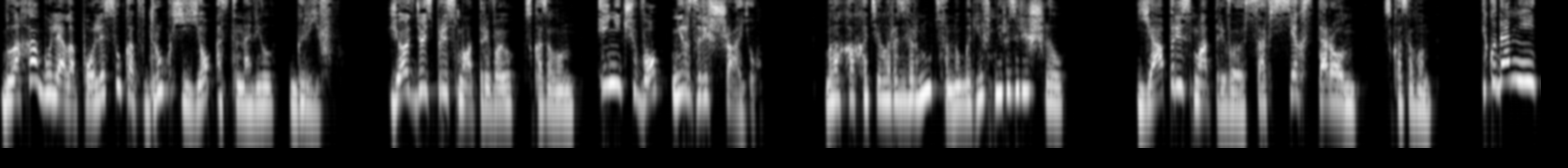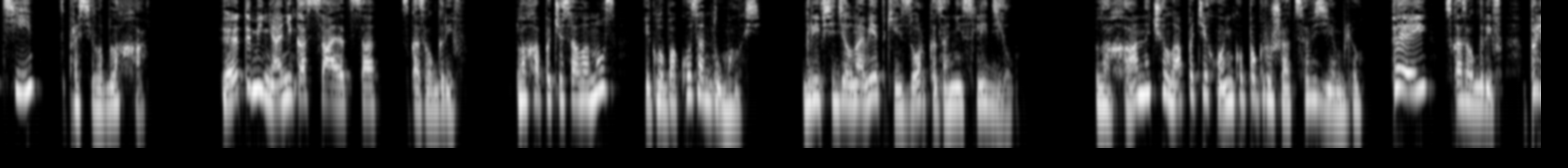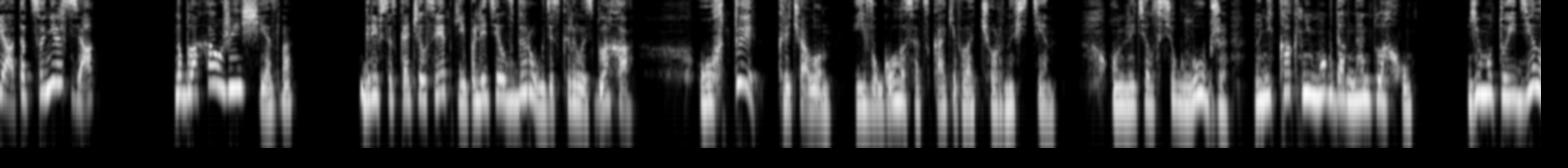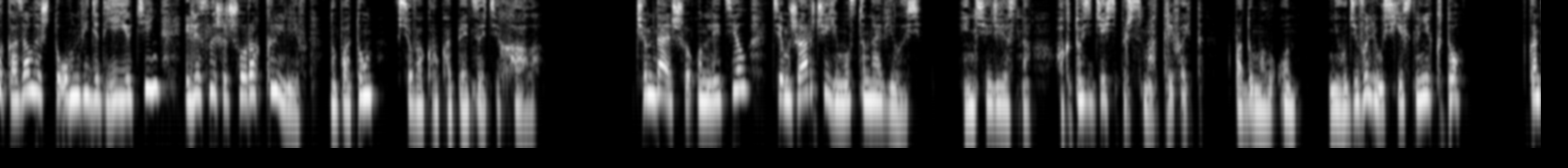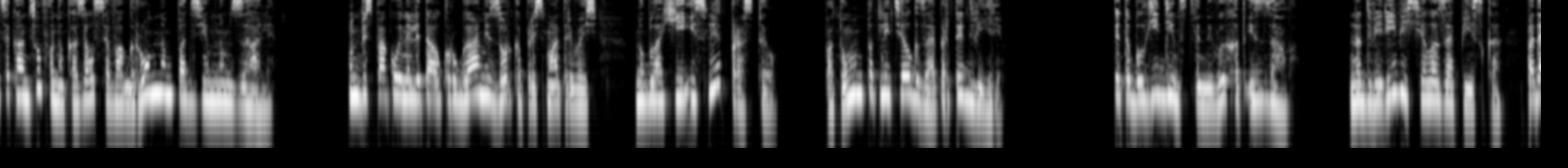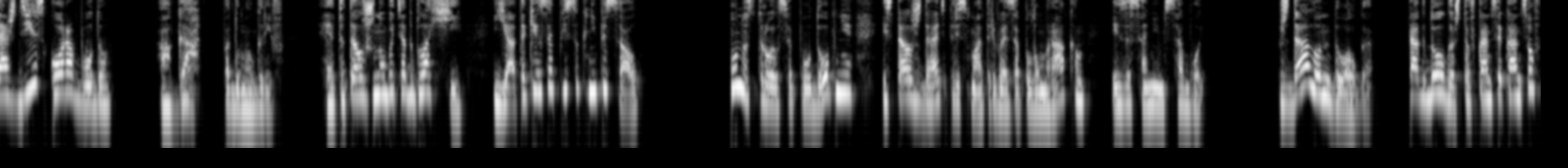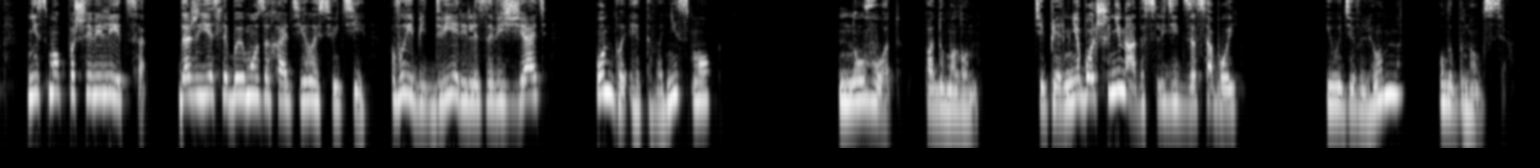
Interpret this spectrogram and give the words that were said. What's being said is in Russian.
Блоха гуляла по лесу, как вдруг ее остановил Гриф. «Я здесь присматриваю», — сказал он, — «и ничего не разрешаю». Блоха хотела развернуться, но Гриф не разрешил. «Я присматриваю со всех сторон», — сказал он. «И куда мне идти?» — спросила Блоха. «Это меня не касается», — сказал Гриф. Блоха почесала нос и глубоко задумалась. Гриф сидел на ветке и зорко за ней следил. Блоха начала потихоньку погружаться в землю. «Эй!» — сказал Гриф. «Прятаться нельзя!» Но блоха уже исчезла. Гриф соскочил с ветки и полетел в дыру, где скрылась блоха. «Ух ты!» — кричал он, его голос отскакивал от черных стен. Он летел все глубже, но никак не мог догнать блоху. Ему то и дело казалось, что он видит ее тень или слышит шорох крыльев, но потом все вокруг опять затихало. Чем дальше он летел, тем жарче ему становилось. «Интересно, а кто здесь присматривает?» — подумал он. «Не удивлюсь, если никто». В конце концов он оказался в огромном подземном зале. Он беспокойно летал кругами, зорко присматриваясь, но блохи и след простыл. Потом он подлетел к запертой двери. Это был единственный выход из зала. На двери висела записка «Подожди, скоро буду». «Ага», — подумал Гриф, — «это должно быть от блохи. Я таких записок не писал». Он устроился поудобнее и стал ждать, присматривая за полумраком и за самим собой. Ждал он долго. Так долго, что в конце концов не смог пошевелиться. Даже если бы ему захотелось уйти, выбить дверь или завизжать, он бы этого не смог. «Ну вот», — подумал он, — «теперь мне больше не надо следить за собой» и удивленно улыбнулся.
